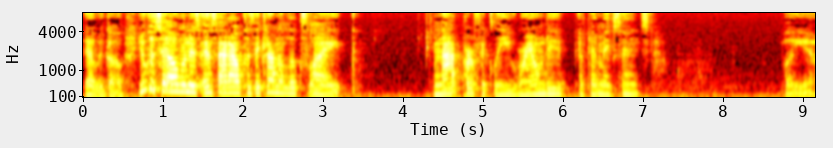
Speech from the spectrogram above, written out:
There we go. You could tell when it's inside out because it kind of looks like not perfectly rounded, if that makes sense. But yeah.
